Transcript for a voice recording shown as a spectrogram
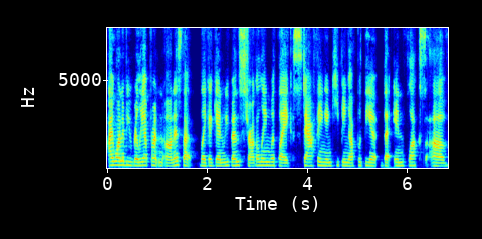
I want to be really upfront and honest that like again we've been struggling with like staffing and keeping up with the uh, the influx of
